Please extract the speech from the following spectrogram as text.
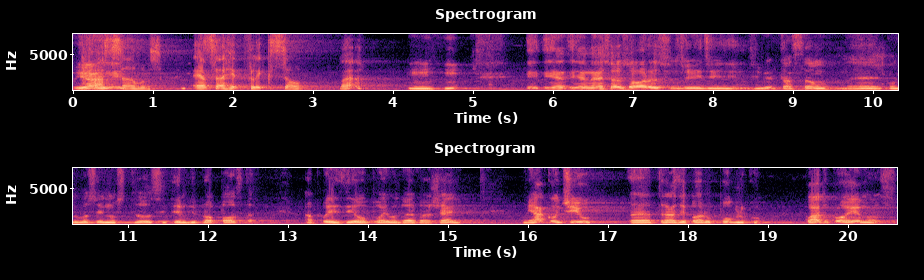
E, e aí... façamos essa reflexão. Né? Uhum. E, e, é, e, é, nessas horas de, de, de meditação, né, quando você nos trouxe em termos de proposta, a poesia ou o poema do Evangelho, me acudiu uh, trazer para o público quatro poemas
